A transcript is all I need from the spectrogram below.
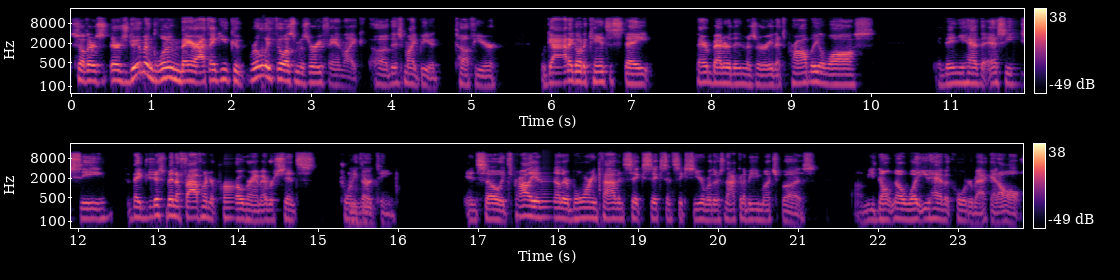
so there's there's doom and gloom there. I think you could really feel as a Missouri fan like, oh, this might be a tough year. We got to go to Kansas State. They're better than Missouri. That's probably a loss. And then you have the SEC. They've just been a 500 program ever since 2013. And so it's probably another boring five and six, six and six year where there's not going to be much buzz. Um, you don't know what you have at quarterback at all.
